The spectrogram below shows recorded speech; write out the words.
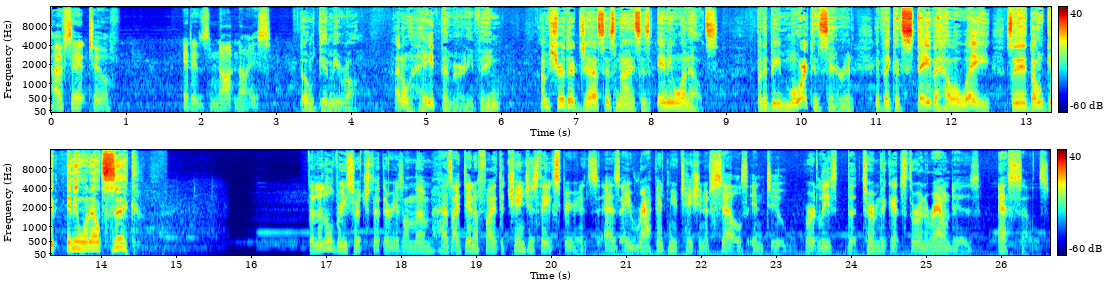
I've seen it too. It is not nice. Don't get me wrong. I don't hate them or anything. I'm sure they're just as nice as anyone else. But it'd be more considerate if they could stay the hell away so they don't get anyone else sick. The little research that there is on them has identified the changes they experience as a rapid mutation of cells into, or at least the term that gets thrown around is, S cells.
